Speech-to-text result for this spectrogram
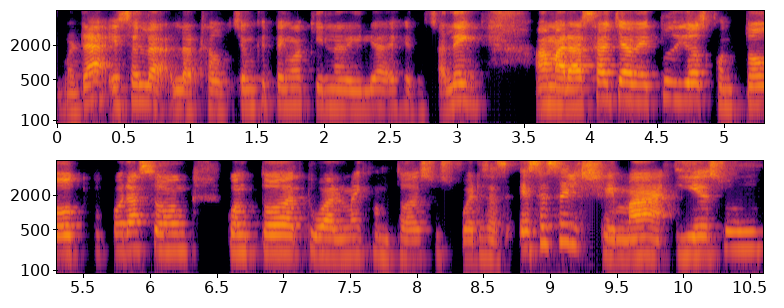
¿verdad? Esa es la, la, traducción que tengo aquí en la Biblia de Jerusalén. Amarás a Yahvé tu Dios con todo tu corazón, con toda tu alma y con todas sus fuerzas. Ese es el Shema y es un,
